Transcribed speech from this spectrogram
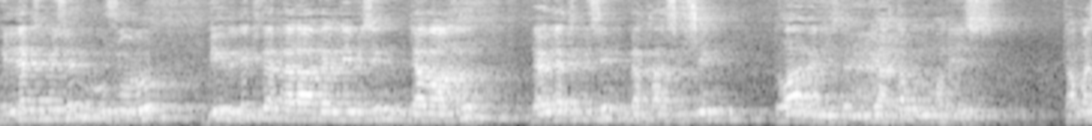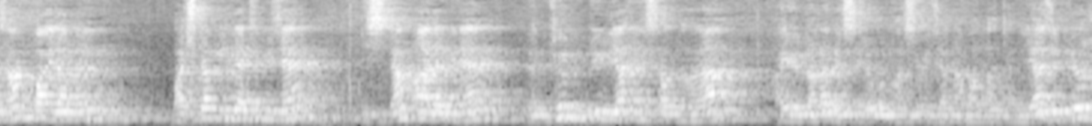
milletimizin huzuru, birlik ve beraberliğimizin devamı, devletimizin bekası için dua ve niyazda bulunmalıyız. Ramazan bayramının başta milletimize, İslam alemine ve tüm dünya insanlığına hayırlara vesile olmasını Cenab-ı Allah'tan niyaz ediyor.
